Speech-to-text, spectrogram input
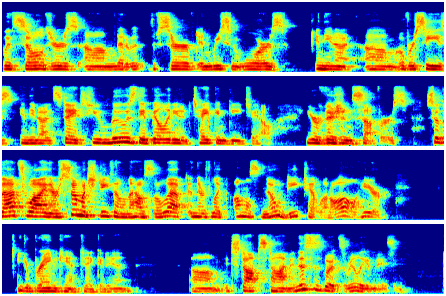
with soldiers um, that have served in recent wars in the United, um, overseas in the United States. You lose the ability to take in detail. Your vision suffers. So that's why there's so much detail in the house of the left, and there's like almost no detail at all here your brain can't take it in. Um, it stops time. And this is where it's really amazing.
